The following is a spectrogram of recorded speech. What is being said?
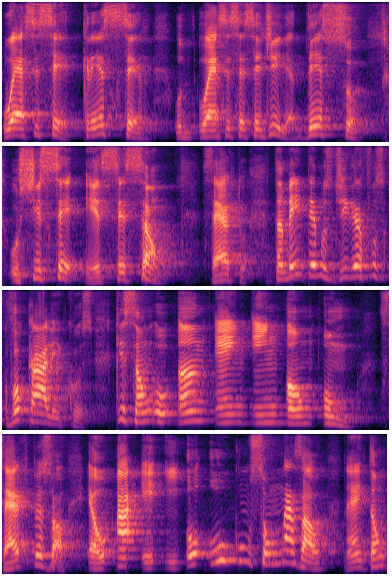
O SC, crescer. O, o SC cedilha, desço. O XC, exceção certo? Também temos dígrafos vocálicos, que são o an, en, in, on, um, certo, pessoal? É o a, e, i, o, u com som nasal, né? Então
